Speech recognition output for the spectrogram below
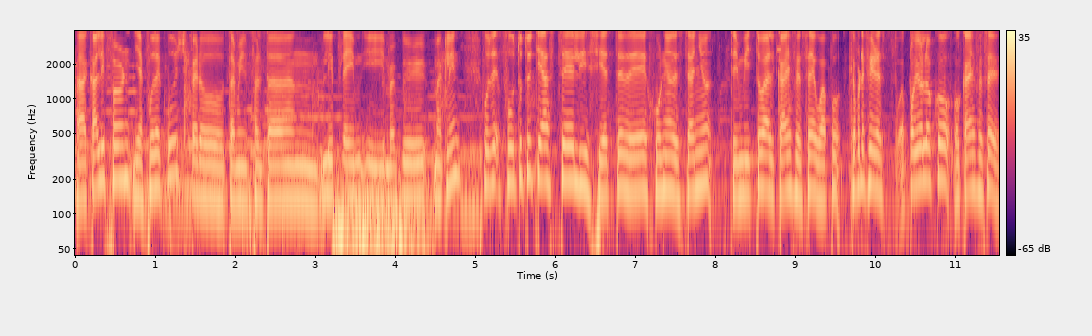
a Californ y a Food Kush, pero también faltan Lee Flame y McLean. Fu- Fu, tú tuiteaste el 17 de junio de este año. Te invito al KFC, guapo. ¿Qué prefieres, pollo loco o KFC?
